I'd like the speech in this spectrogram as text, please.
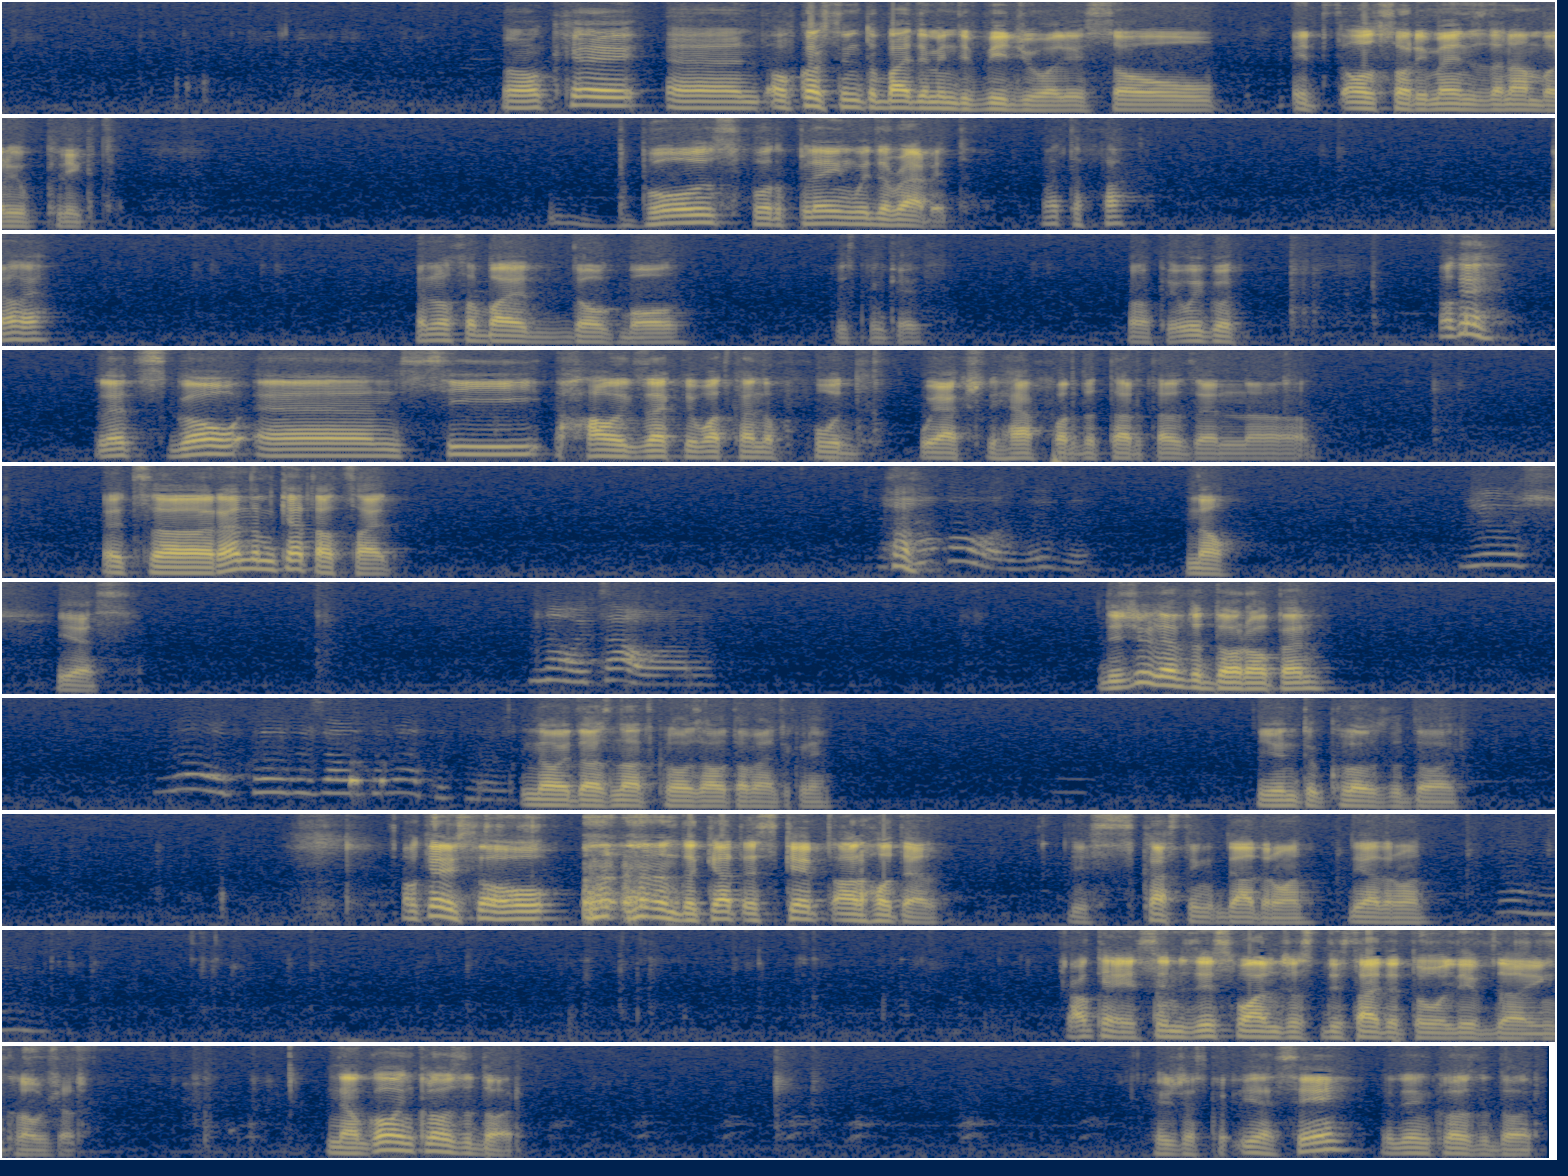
Okay, and of course you need to buy them individually, so it also remains the number you clicked. Balls for playing with the rabbit. What the fuck? Oh, okay. And also buy a dog ball, just in case. Okay, we good. Okay, let's go and see how exactly what kind of food we actually have for the turtles and uh, it's a random cat outside. It's not ours, is it? No, You yes. No, it's ours. Did you leave the door open? No, it closes automatically. No, it does not close automatically. You need to close the door. Okay, so the cat escaped our hotel. Disgusting. The other one. The other one. Okay, it seems this one just decided to leave the enclosure. Now go and close the door. He just yeah, see? He didn't close the door.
